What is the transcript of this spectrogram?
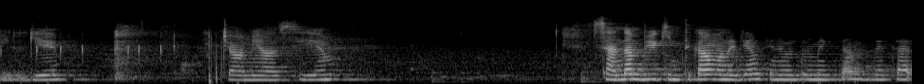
Bilgi camiasıyım. Senden büyük intikam alacağım. Seni öldürmekten beter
